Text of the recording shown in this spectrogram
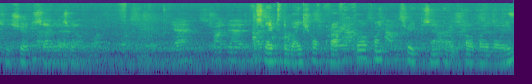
T-shirt sale as well. Slave to the Wage Hop Craft, 4.3% alcohol by volume.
